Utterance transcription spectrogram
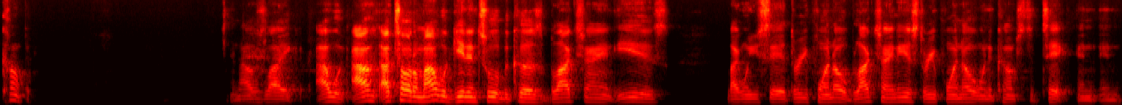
company. And I was like, I would I, I told him I would get into it because blockchain is like when you said 3.0, blockchain is 3.0 when it comes to tech and, and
